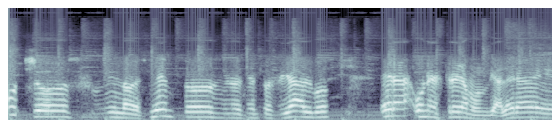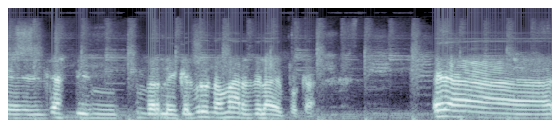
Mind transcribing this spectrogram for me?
muchos, 1900, 1900 y algo, era una estrella mundial, era el Justin Timberlake, el Bruno Mars de la época. Era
